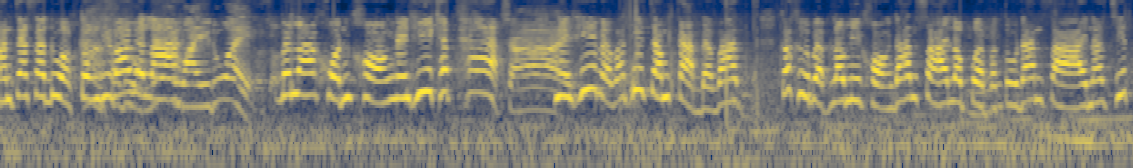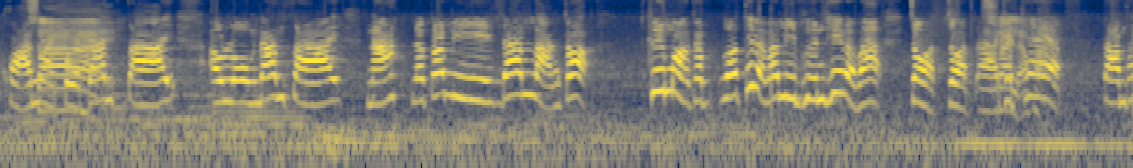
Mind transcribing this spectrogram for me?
มันจะสะดวกตรงที่ว่าสะดกเวลาไวด้วย เวลาขนของในที่แคบๆใช่ในที่แบบว่าที่จำกัดแบบว่าก็คือแบบเรามีของด้านซ้าย เราเปิดประตูด้านซ้ายนะชิดขวาหน่อยใช่เปิดด้านซ้าย เอาลงด้านซ้ายนะ แล้วก็มีด้านหลังก็ คือเหมาะกับรถที่แบบว่ามีพื้นที่แบบว่าจอดจอดอ่าใช่แล้วแคค่ะ บๆตามถ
